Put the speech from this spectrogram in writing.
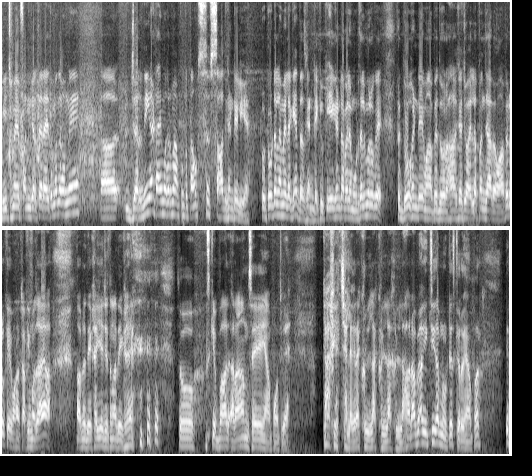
बीच में फ़न करते रहे। तो मतलब हमने जर्नी का टाइम अगर मैं आपको बताऊँ तो सिर्फ़ सात घंटे लिए। तो टोटल हमें लगे दस घंटे, क्योंकि एक घंटा पहले मूर्थल में रुके, फिर दो घंटे वहाँ पे, दो रहा का जो अला पंजाब है, वहाँ पे रुके, वहाँ काफ़ी मज़ा आया। आपने देखा ही है, जितना देखा है। तो उसके बाद आराम से यहाँ पहुँच गए। काफ़ी अच्छा लग रहा है, खुला खुला खुला। और अब एक चीज़ आप नोटिस करो यहाँ पर ये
